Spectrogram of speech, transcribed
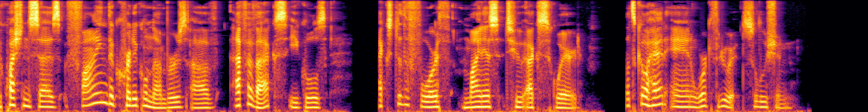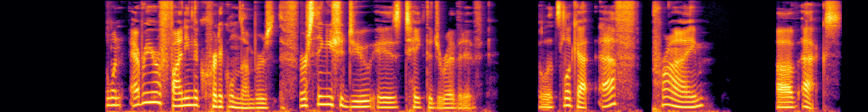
The question says, find the critical numbers of f of x equals x to the fourth minus 2x squared. Let's go ahead and work through it. Solution. So whenever you're finding the critical numbers, the first thing you should do is take the derivative. So let's look at f prime of x.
